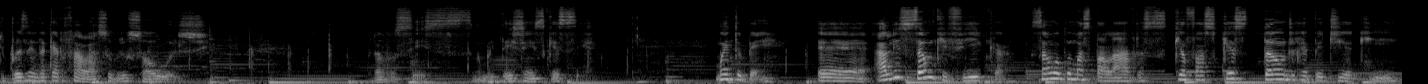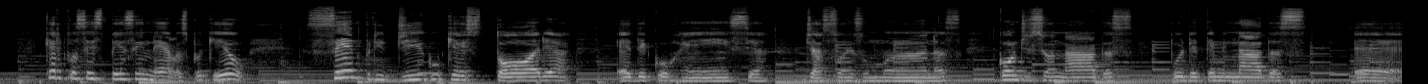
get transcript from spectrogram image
Depois ainda quero falar sobre o sol hoje, para vocês, não me deixem esquecer. Muito bem, é, a lição que fica são algumas palavras que eu faço questão de repetir aqui. Quero que vocês pensem nelas, porque eu sempre digo que a história é decorrência de ações humanas condicionadas por determinadas, é,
